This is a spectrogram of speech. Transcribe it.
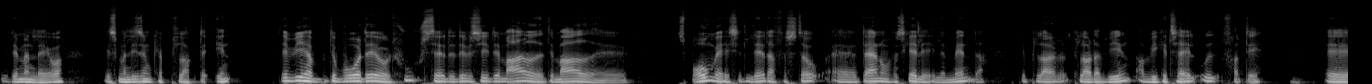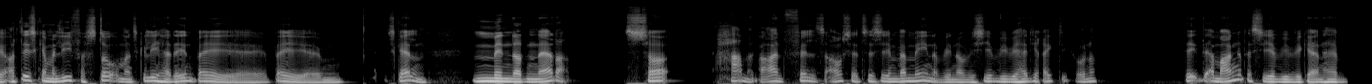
i det, man laver, hvis man ligesom kan plukke det ind. Det vi har, du bruger, det er jo et hussætte, det vil sige, det er meget, det er meget øh, sprogmæssigt let at forstå. Øh, der er nogle forskellige elementer, det plotter, plotter vi ind, og vi kan tale ud fra det. Mm. Øh, og det skal man lige forstå, man skal lige have det ind bag, øh, bag øh, skallen. Men når den er der, så har man bare en fælles afsæt til at sige, hvad mener vi, når vi siger, at vi vil have de rigtige kunder? Det, der er mange, der siger, at vi vil gerne have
